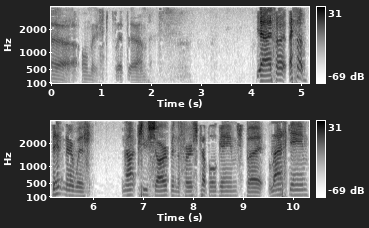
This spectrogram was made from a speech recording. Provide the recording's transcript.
Uh, almost, but um, yeah, I thought I thought Bendtner was not too sharp in the first couple of games, but last game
